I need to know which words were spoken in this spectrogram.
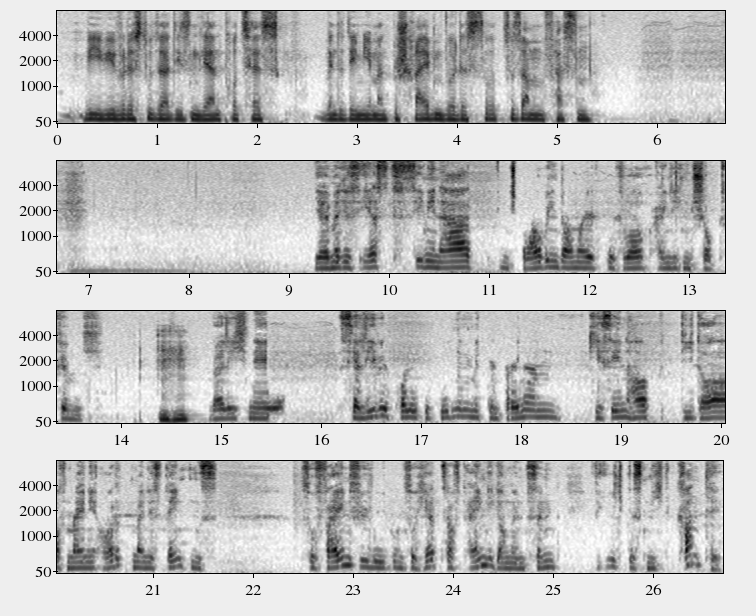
Wie, wie würdest du da diesen Lernprozess, wenn du dem jemand beschreiben würdest, so zusammenfassen? Ja, immer das erste Seminar in Straubing damals, das war eigentlich ein Schock für mich. Mhm. Weil ich eine sehr liebevolle Begegnung mit den Trainern gesehen habe, die da auf meine Art meines Denkens so feinfühlig und so herzhaft eingegangen sind, wie ich das nicht kannte.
